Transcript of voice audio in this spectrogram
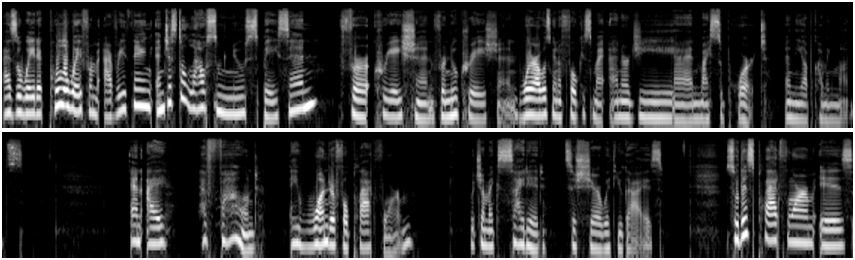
as a way to pull away from everything and just allow some new space in for creation, for new creation, where I was going to focus my energy and my support in the upcoming months. And I have found a wonderful platform, which I'm excited to share with you guys. So this platform is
